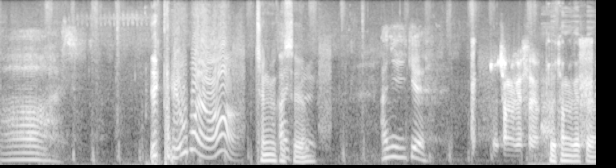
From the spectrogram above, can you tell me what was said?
아 씨. 얘 개오바야. 착륙했어요. 아니, 그래. 아니 이게 저 착륙했어요. 저 착륙했어요.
